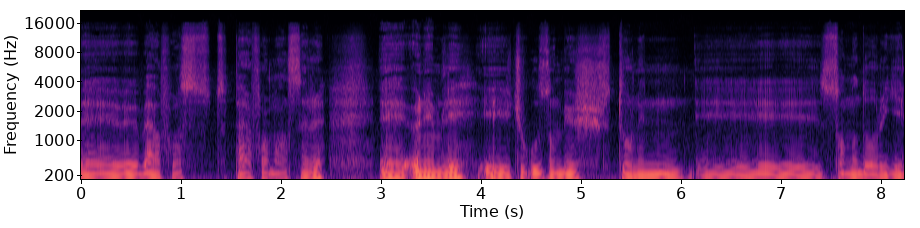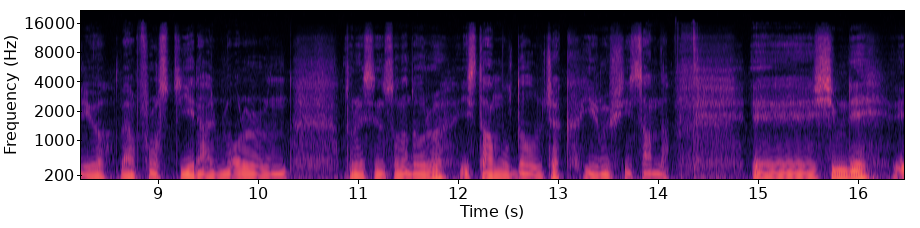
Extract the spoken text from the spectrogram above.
e, Ben Frost performansları e, önemli. E, çok uzun bir turnenin e, sonuna doğru geliyor. Ben Frost yeni albümü Aurora'nın turnesinin sonuna doğru İstanbul'da olacak 23 Nisan'da. Ee, şimdi e,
